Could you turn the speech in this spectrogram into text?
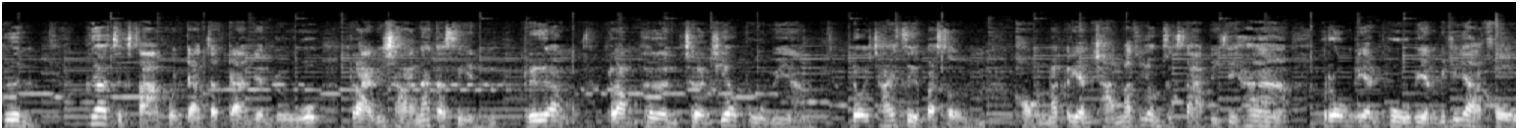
ขึ้น เพื่อศึกษาผลการจัดการเรียนรู้ รายวิชานาฏศิลป์ เรื่องรำเพลินเชิญเที่ยวภูเวียง โดยใช้สื่อผสมของนักเรียนชั้นมัธยมศึกษาปีที่ 5 โรงเรียนภูเวียงวิทยาคม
